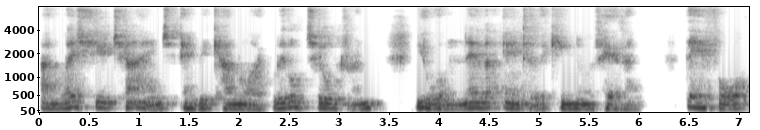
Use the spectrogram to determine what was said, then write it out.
Unless you change and become like little children, you will never enter the kingdom of heaven. Therefore,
